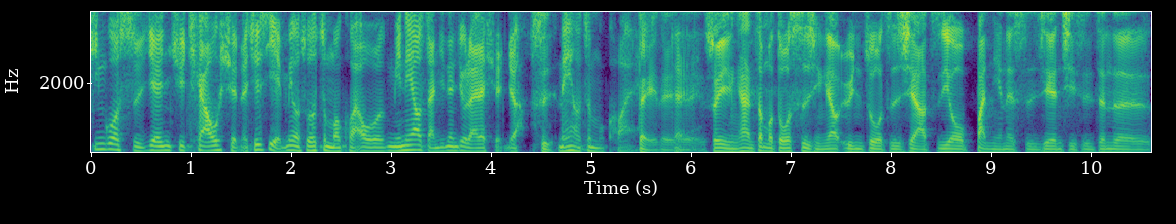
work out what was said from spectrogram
经过时间去挑选的。其实也没有说这么快，我明天要展，今天就来来选就好，是没有这么快。对对对，对，所以你看这么多事情要运作之下，只有半年的时间，其实真的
